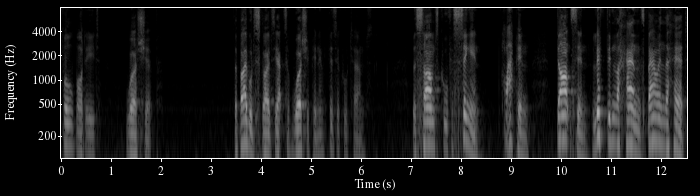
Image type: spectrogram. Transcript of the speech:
full bodied worship. The Bible describes the acts of worshipping in physical terms. The Psalms call for singing, clapping, dancing, lifting the hands, bowing the head.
